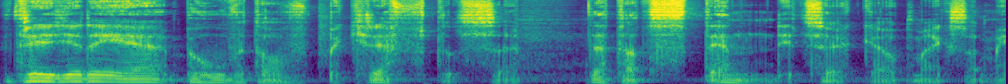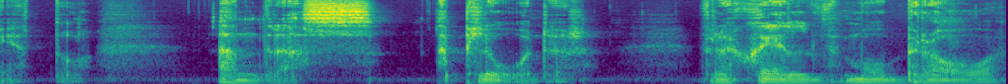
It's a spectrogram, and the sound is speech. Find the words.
Det tredje det är behovet av bekräftelse. Detta att ständigt söka uppmärksamhet och andras applåder. För att själv må bra,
